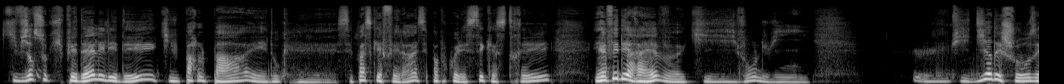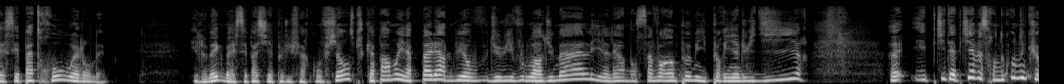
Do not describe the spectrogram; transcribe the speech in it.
qui vient s'occuper d'elle et l'aider, qui lui parle pas, et donc elle sait pas ce qu'elle fait là, elle sait pas pourquoi elle est séquestrée, et elle fait des rêves qui vont lui, lui dire des choses, et elle sait pas trop où elle en est. Et le mec, bah, elle sait pas si elle peut lui faire confiance, parce qu'apparemment, il a pas l'air de lui, vouloir du mal, il a l'air d'en savoir un peu, mais il peut rien lui dire. Euh, et petit à petit, elle va se rendre compte que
